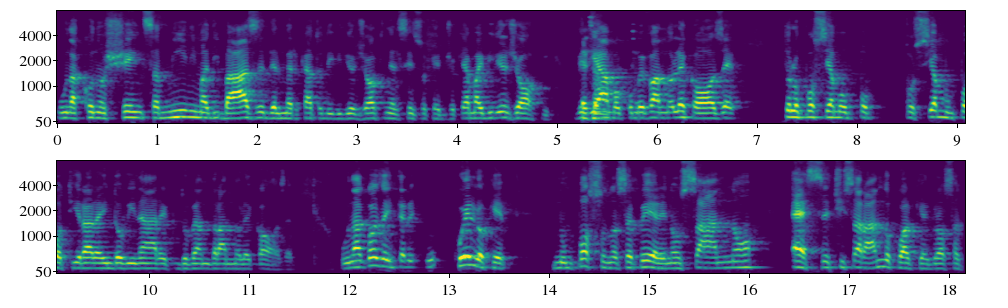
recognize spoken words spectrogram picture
una, conoscenza minima di base del mercato dei videogiochi, nel senso che giochiamo ai videogiochi, vediamo esatto. come vanno le cose, te lo possiamo un po', possiamo un po' tirare a indovinare dove andranno le cose. Una cosa interessante, quello che non possono sapere, non sanno, è se ci saranno qualche grossa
